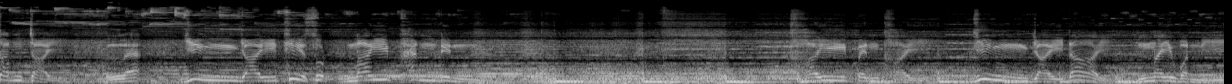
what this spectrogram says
จรรย์ใจ และยิ่งใหญ่ที่สุดในแผ่นดิน ไทยเป็นไทย ยิ่งใหญ่ได้ในวันนี้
